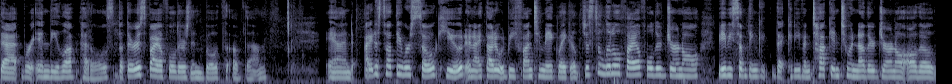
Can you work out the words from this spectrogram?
that were in the love petals, but there is file folders in both of them. And I just thought they were so cute, and I thought it would be fun to make like a, just a little file folder journal, maybe something that could even tuck into another journal, although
